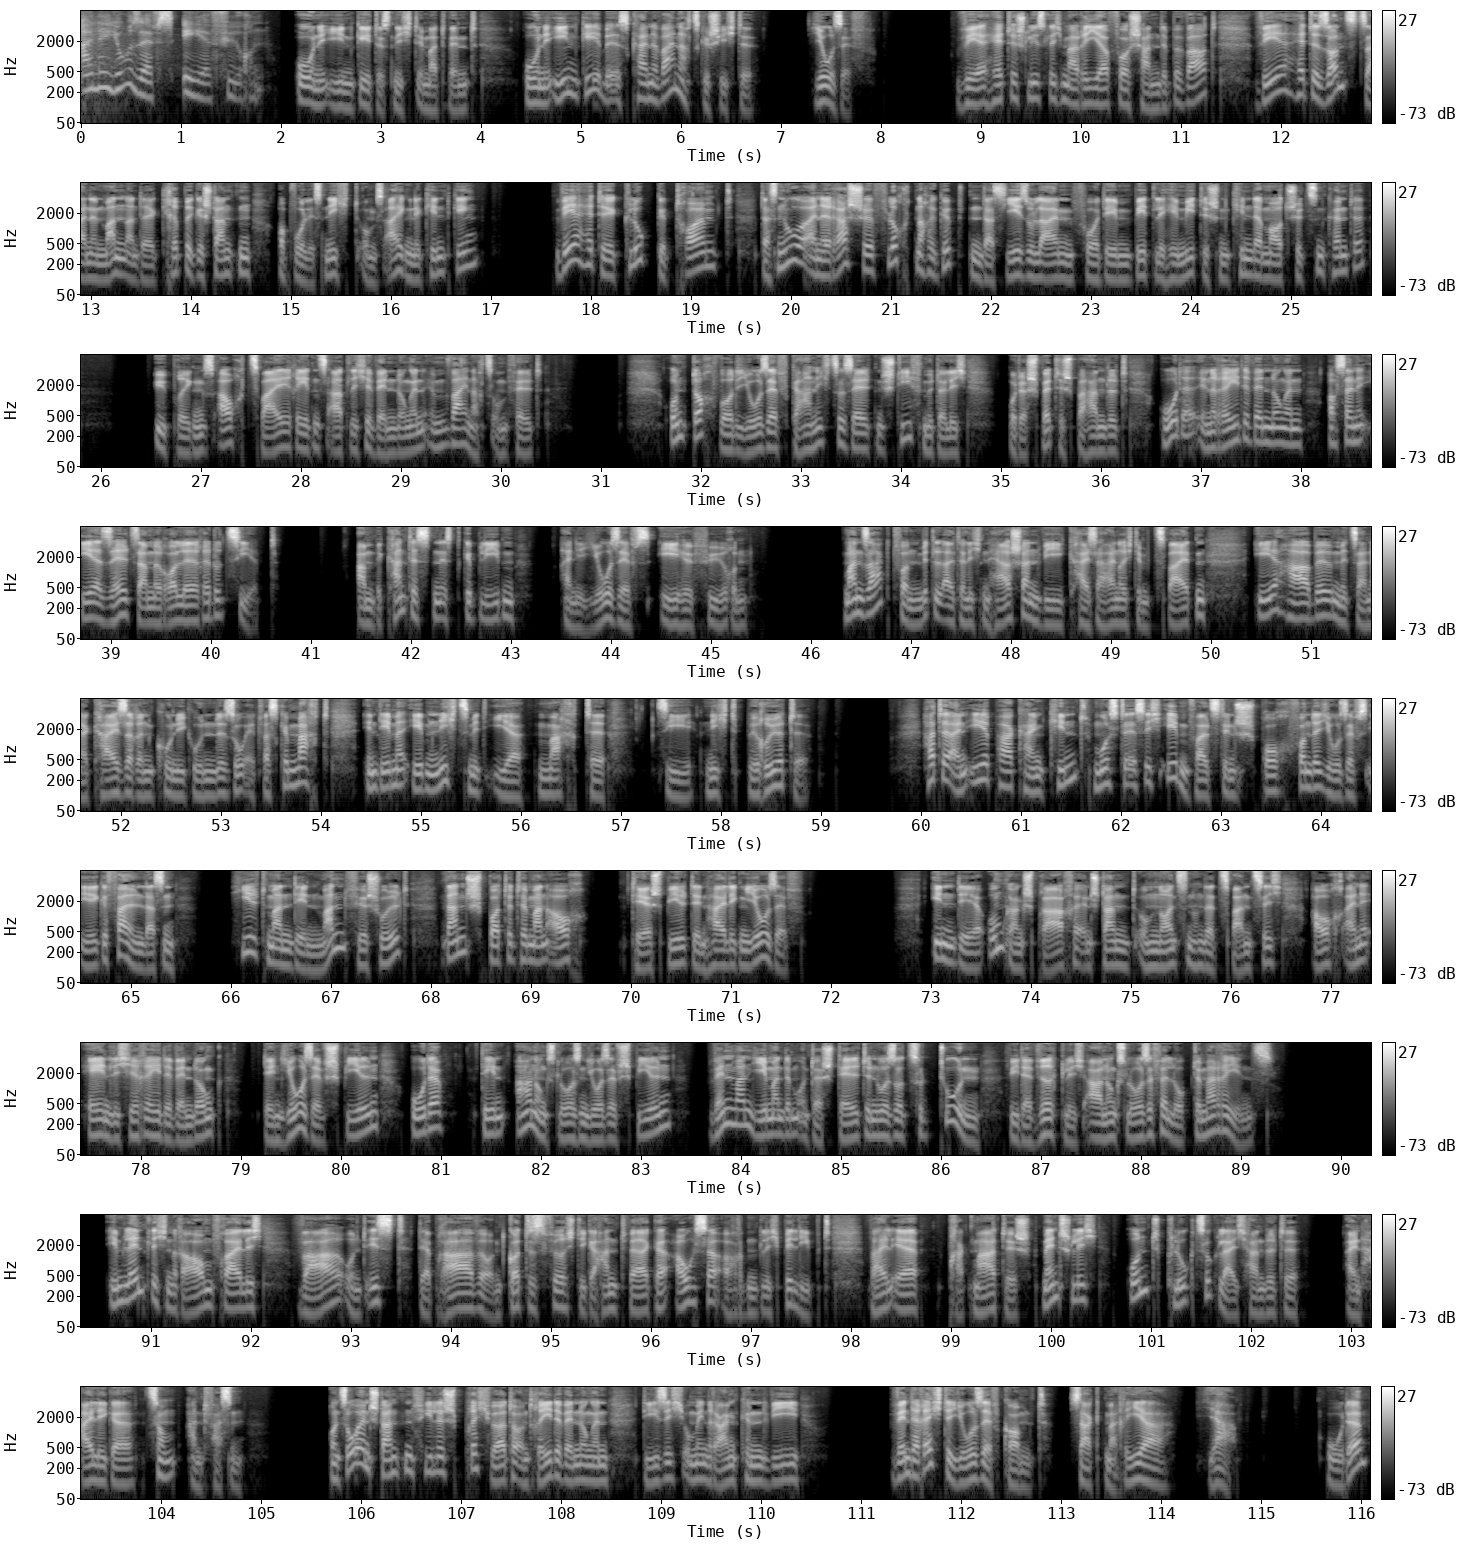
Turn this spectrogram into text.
eine Josefsehe führen. Ohne ihn geht es nicht im Advent. Ohne ihn gäbe es keine Weihnachtsgeschichte. Josef. Wer hätte schließlich Maria vor Schande bewahrt? Wer hätte sonst seinen Mann an der Krippe gestanden, obwohl es nicht ums eigene Kind ging? Wer hätte klug geträumt, dass nur eine rasche Flucht nach Ägypten das Jesulein vor dem bethlehemitischen Kindermord schützen könnte? Übrigens auch zwei redensartliche Wendungen im Weihnachtsumfeld. Und doch wurde Josef gar nicht so selten stiefmütterlich oder spöttisch behandelt oder in Redewendungen auf seine eher seltsame Rolle reduziert. Am bekanntesten ist geblieben eine Josefsehe führen. Man sagt von mittelalterlichen Herrschern wie Kaiser Heinrich II., er habe mit seiner Kaiserin Kunigunde so etwas gemacht, indem er eben nichts mit ihr machte, sie nicht berührte. Hatte ein Ehepaar kein Kind, musste es sich ebenfalls den Spruch von der Josefsehe gefallen lassen. Hielt man den Mann für schuld, dann spottete man auch, der spielt den heiligen Josef. In der Umgangssprache entstand um 1920 auch eine ähnliche Redewendung, den Josef spielen oder den ahnungslosen Josef spielen, wenn man jemandem unterstellte, nur so zu tun wie der wirklich ahnungslose Verlobte Mariens. Im ländlichen Raum freilich war und ist der brave und gottesfürchtige Handwerker außerordentlich beliebt, weil er pragmatisch, menschlich und klug zugleich handelte, ein Heiliger zum Anfassen. Und so entstanden viele Sprichwörter und Redewendungen, die sich um ihn ranken, wie Wenn der rechte Josef kommt, sagt Maria ja. Oder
